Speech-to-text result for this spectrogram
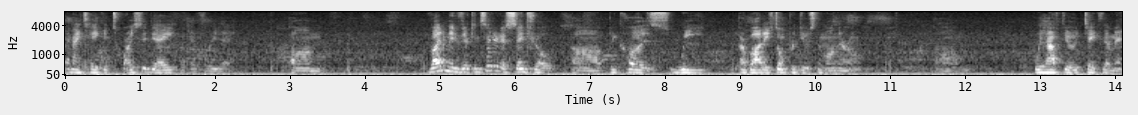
And I take it twice a day, every day. Um, vitamins, they're considered essential uh, because we, our bodies don't produce them on their own. We have to take them in.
